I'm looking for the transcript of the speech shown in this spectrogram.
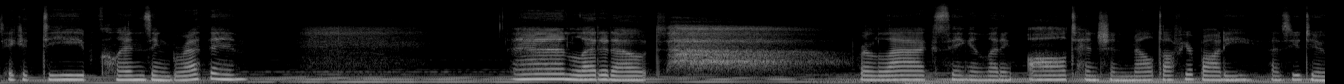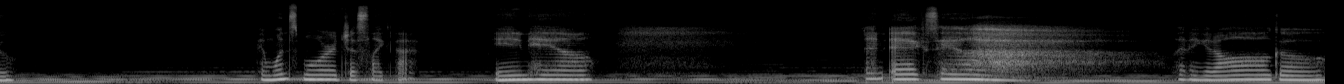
Take a deep cleansing breath in and let it out. Relaxing and letting all tension melt off your body as you do. And once more, just like that. Inhale and exhale, letting it all go.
